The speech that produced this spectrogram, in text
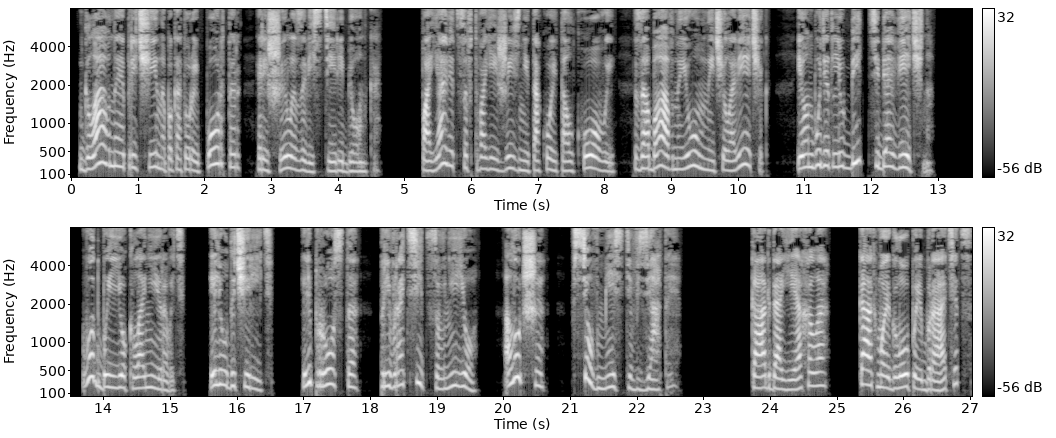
— главная причина, по которой Портер решила завести ребенка. Появится в твоей жизни такой толковый, забавный и умный человечек, и он будет любить тебя вечно. Вот бы ее клонировать, или удочерить, или просто превратиться в нее, а лучше все вместе взятое. Как доехала? Как мой глупый братец?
